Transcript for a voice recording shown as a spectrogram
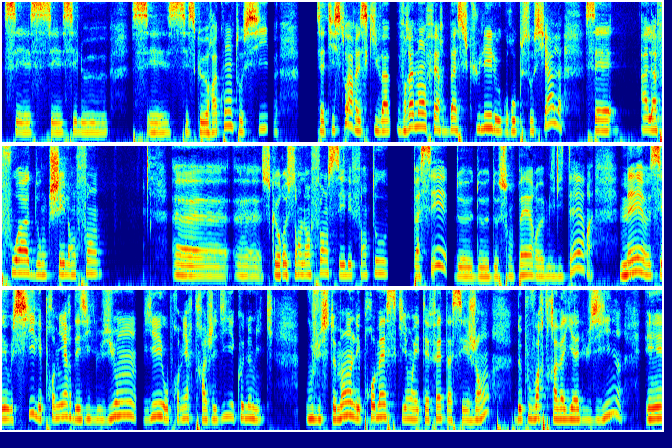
c'est c'est c'est le c'est c'est ce que raconte aussi euh, cette histoire. Et ce qui va vraiment faire basculer le groupe social, c'est à la fois donc chez l'enfant. Euh, euh, ce que ressent l'enfant, c'est les fantômes passé de, de, son père euh, militaire, mais c'est aussi les premières désillusions liées aux premières tragédies économiques, où justement les promesses qui ont été faites à ces gens de pouvoir travailler à l'usine et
